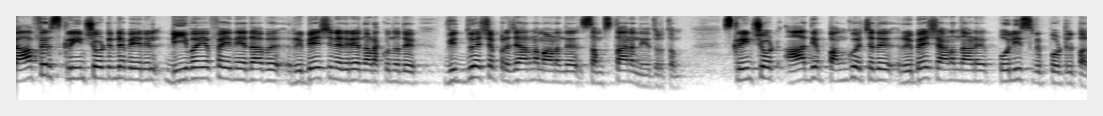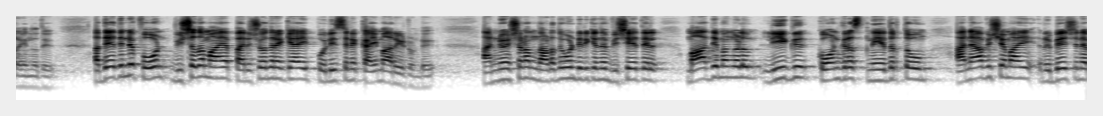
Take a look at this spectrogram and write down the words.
കാഫിർ സ്ക്രീൻഷോട്ടിന്റെ പേരിൽ ഡിവൈഎഫ്ഐ നേതാവ് റിബേഷിനെതിരെ നടക്കുന്നത് വിദ്വേഷ പ്രചാരണമാണെന്ന് സംസ്ഥാന നേതൃത്വം. സ്ക്രീൻഷോട്ട് ആദ്യം പങ്കുവച്ചത് റിബേഷ് ആണെന്നാണ് പോലീസ് റിപ്പോർട്ടിൽ പറയുന്നത്. അദ്ദേഹത്തിന്റെ ഫോൺ വിശദമായ പരിശോധനയ്ക്കായി പോലീസിന് കൈമാറിയിട്ടുണ്ട്. അന്വേഷണം നടന്നുകൊണ്ടിരിക്കുന്ന വിഷയത്തിൽ മാധ്യമങ്ങളും ലീഗ് കോൺഗ്രസ് നേതൃത്വവും അനാവശ്യമായി റിബേഷിനെ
